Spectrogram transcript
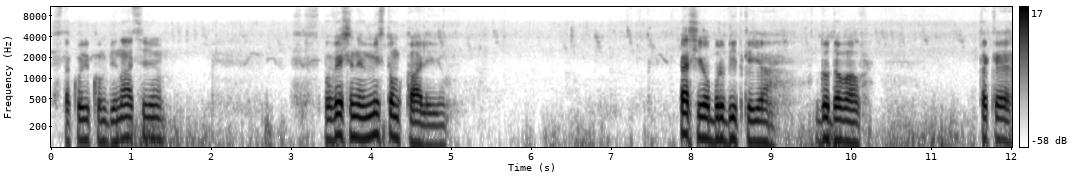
з такою комбінацією, з повищеним вмістом калію. Перші обробітки я додавав таке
